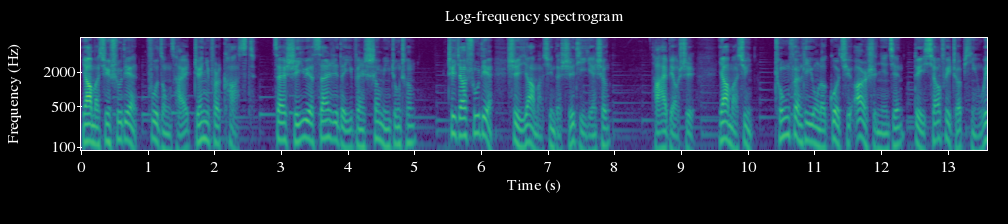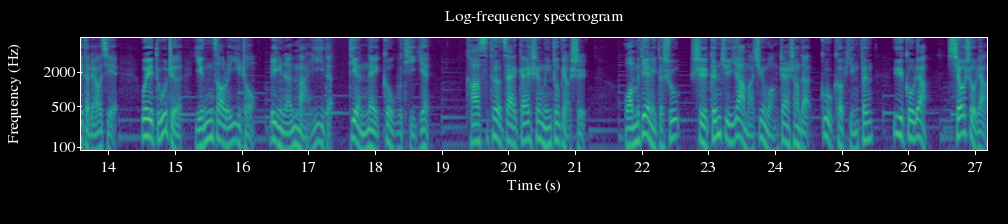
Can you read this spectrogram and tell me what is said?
亚马逊书店副总裁 Jennifer Cast 在十一月三日的一份声明中称，这家书店是亚马逊的实体延伸。他还表示，亚马逊充分利用了过去二十年间对消费者品味的了解，为读者营造了一种令人满意的店内购物体验。卡斯特在该声明中表示：“我们店里的书是根据亚马逊网站上的顾客评分、预购量、销售量、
